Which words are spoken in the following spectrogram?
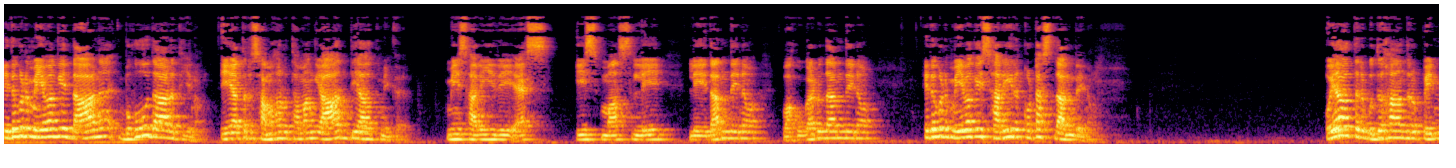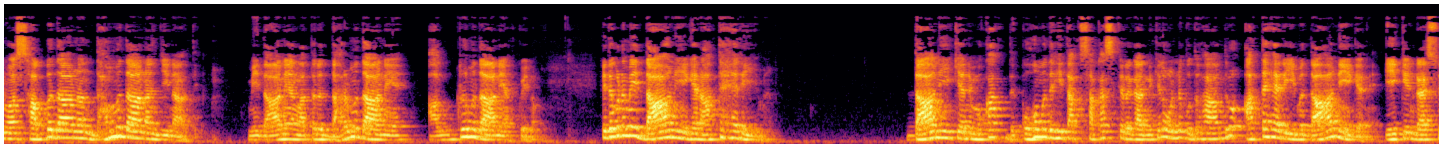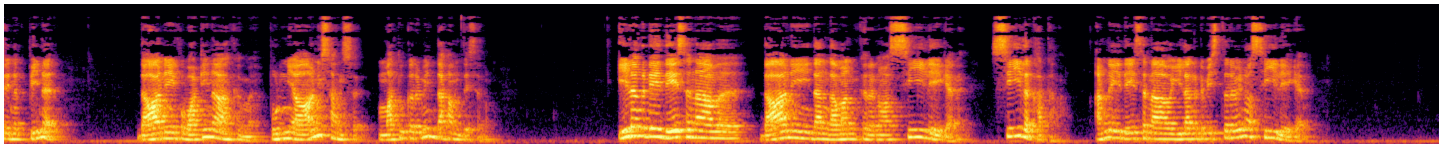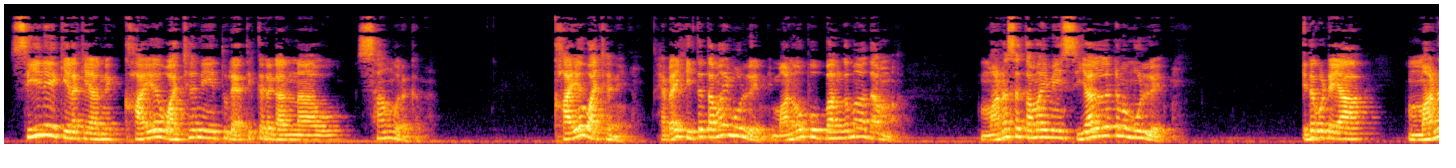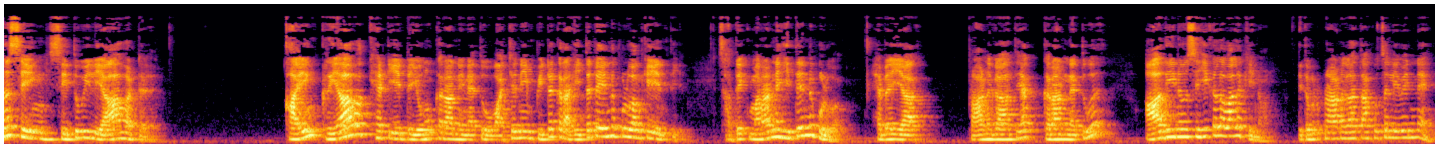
එතකොට මේ වගේ දාන බොහෝ දාන තියෙනවා. ඒ අතර සමහරු තමන්ගේ ආධ්‍යාත්මික මේ ශරීරයේ ඇස් ඉස් මස් ලේ ලේ දන් දෙනවා වකුගඩු දන් දෙනවා. එතකොට මේ වගේ ශරීර කොටස් දන් දෙනවා. ඔය අතර බුදුහාන්දුර පෙන්වා සබ්බදානන් ධම්මදානන් ජිනාති. මේ දානයන් අතර ධර්මදානය අග්‍රමදානයක් වෙනවා. එතකොට මේ දානය ගැන අතහැරීම. දානය කියන මොකක්ද? කොහොමද හිතක් සකස් කරගන්න කියලා ඔන්න බුදුහාන්දුරුව අතහැරීම දානය ගැන. ඒකෙන් රැස්වෙන පින දානයක වටිනාකම පුුණ්්‍ය ආනිසංස මතු කරමින් දහම් දෙසනවා. ඊළඟටේ දේශනාව දානයේ ඉදන් ගමන් කරනවා සීලේ ගැන. සීල කතා. අන්න ඒ දේශනාව ඊළඟට විස්තර වෙනවා සීලේ ගැන. සීලය කියලා කියන්නේ කය වචනය තුළ ඇති කරගන්නා වූ සංවරකම. කය වචනය හැබැයි හිත තමයි මුල්වෙන්නේ මනෝ පුබ්බංගමා දම්මා. මනස තමයි මේ සියල්ලටම මුල්වේ. එතකොට යා මනසිං සිතුවිලියාවට කයින් ක්‍රියාවක් හැටියට යොමු කරන්නේ නැතුව වචනයෙන් පිට කර හිතට එන්න පුළුවන් කේන්තිය. සතෙක් මරන්න හිතෙන්න්න පුළුවන්. හැබැයියා ප්‍රාණඝාතයක් කරන්න නැතුව ආදීනෝ සිහි කළ වලකිනවා. එතකට ප්‍රාණඝාතා කුසලි වෙන්නේ.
